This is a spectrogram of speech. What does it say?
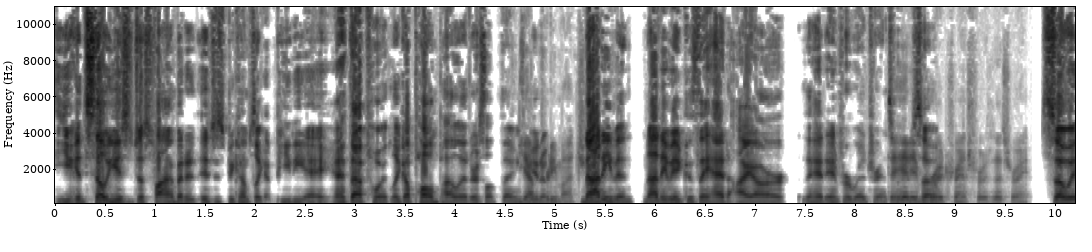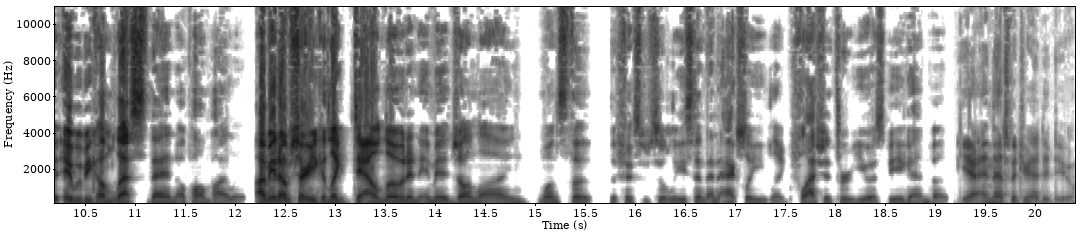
You can still use it just fine, but it, it just becomes like a PDA at that point, like a Palm Pilot or something. Yeah, you know? pretty much. Not even, not even, because they had IR, they had infrared transfer. they had so- infrared transfers. That's right. so it, it would become less than a Palm Pilot. I mean, I'm sure you could like download an image online once the, the fix was released and then actually like flash it through USB again, but Yeah, and that's what you had to do.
